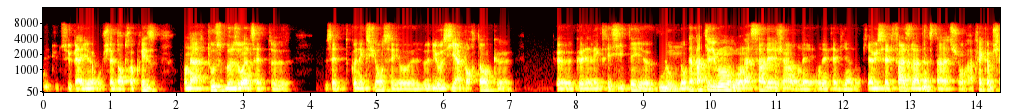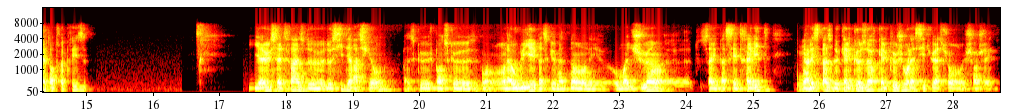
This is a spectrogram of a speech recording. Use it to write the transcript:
en études supérieures ou chef d'entreprise, on a tous besoin de cette, de cette connexion. C'est devenu aussi important que que, l'électricité euh, ou l'eau. Donc à partir du moment où on a ça déjà, on, est, on était bien. Donc il y a eu cette phase-là d'installation. Après, comme chef d'entreprise, il y a eu cette phase de, sidération, parce que je pense qu'on on, l'a oublié, parce que maintenant on est au mois de juin, euh, tout ça est passé très vite. Mais en l'espace de quelques heures, quelques jours, la situation changeait.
